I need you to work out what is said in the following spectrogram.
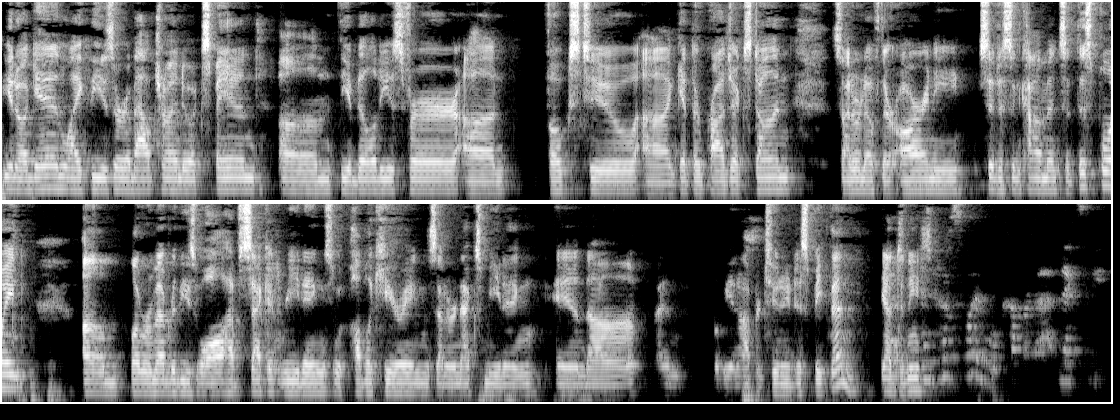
you know, again, like these are about trying to expand um, the abilities for uh, folks to uh, get their projects done. So I don't know if there are any citizen comments at this point. Um, But remember, these will all have second readings with public hearings at our next meeting and, uh, and there'll be an opportunity to speak then. Yeah, Denise? And hopefully we'll cover that next meeting.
